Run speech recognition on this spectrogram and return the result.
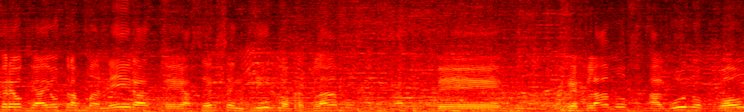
creo que hay otras maneras de hacer sentir los reclamos, de reclamos algunos con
